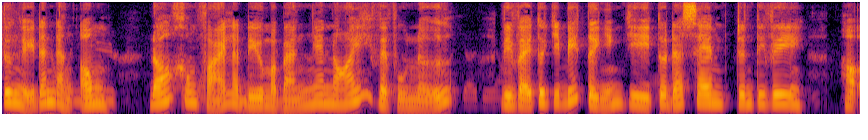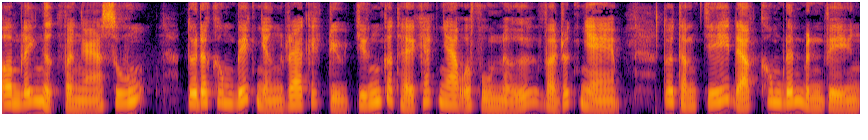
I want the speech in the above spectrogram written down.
tôi nghĩ đến đàn ông. Đó không phải là điều mà bạn nghe nói về phụ nữ. Vì vậy tôi chỉ biết từ những gì tôi đã xem trên TV. Họ ôm lấy ngực và ngã xuống. Tôi đã không biết nhận ra các triệu chứng có thể khác nhau ở phụ nữ và rất nhẹ. Tôi thậm chí đã không đến bệnh viện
